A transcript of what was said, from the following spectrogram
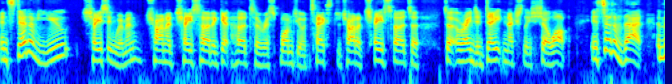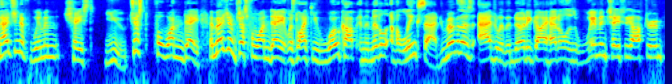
instead of you chasing women, trying to chase her to get her to respond to your text, to try to chase her to, to arrange a date and actually show up. Instead of that, imagine if women chased you just for one day. Imagine if just for one day it was like you woke up in the middle of a Lynx ad. Remember those ads where the nerdy guy had all his women chasing after him?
